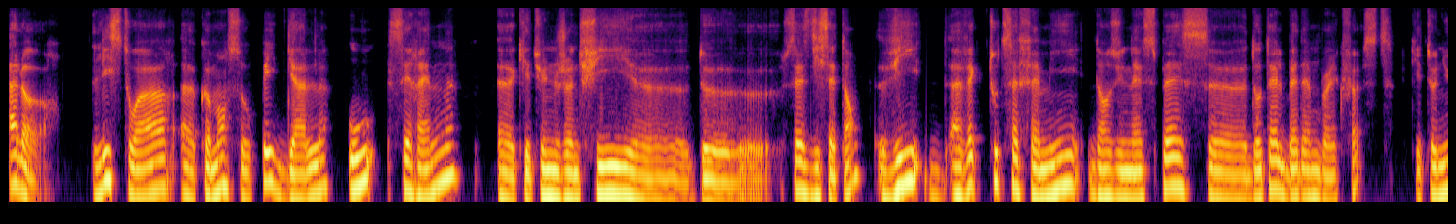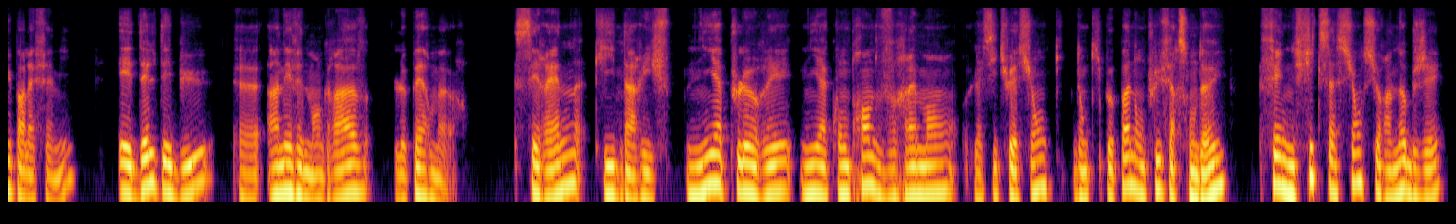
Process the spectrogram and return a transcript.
Alors, l'histoire euh, commence au Pays de Galles où Sérène, euh, qui est une jeune fille euh, de 16-17 ans, vit avec toute sa famille dans une espèce euh, d'hôtel bed and breakfast qui est tenu par la famille. Et dès le début, un événement grave, le père meurt. Sérène, qui n'arrive ni à pleurer, ni à comprendre vraiment la situation, donc qui peut pas non plus faire son deuil, fait une fixation sur un objet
